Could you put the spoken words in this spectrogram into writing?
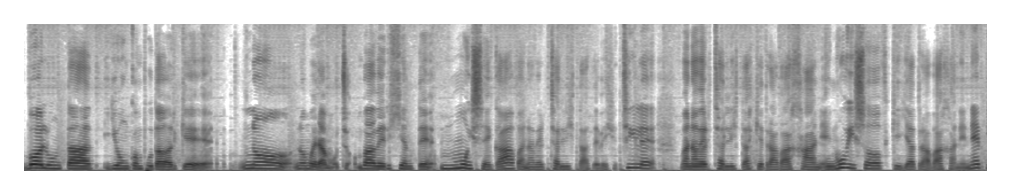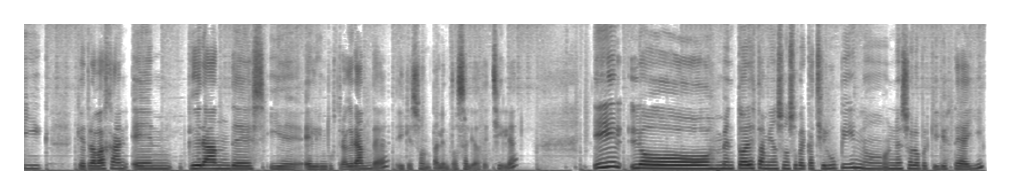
voluntad y un computador que no, no muera mucho. Va a haber gente muy seca, van a haber charlistas de VG Chile, van a haber charlistas que trabajan en Ubisoft, que ya trabajan en Epic, que trabajan en grandes y eh, en la industria grande y que son talentos salidos de Chile. Y los mentores también son super cachilupi, no, no es solo porque yo esté allí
